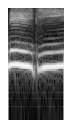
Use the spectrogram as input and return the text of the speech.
Maybe.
